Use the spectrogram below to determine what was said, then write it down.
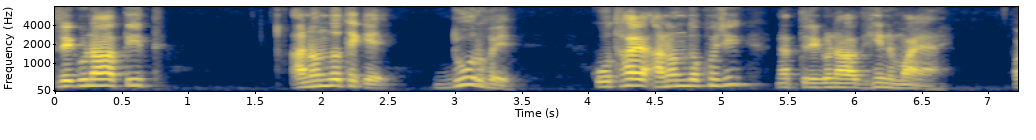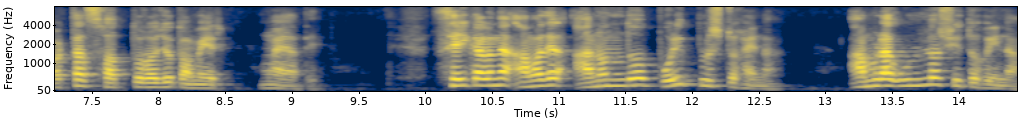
ত্রিগুণাতীত আনন্দ থেকে দূর হয়ে কোথায় আনন্দ খুঁজি? না ত্রিগুণাধীন মায়ায়, অর্থাৎ সত্যরজতমের মায়াতে। সেই কারণে আমাদের আনন্দ পরিপুষ্ট হয় না, আমরা উল্লসিত হই না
